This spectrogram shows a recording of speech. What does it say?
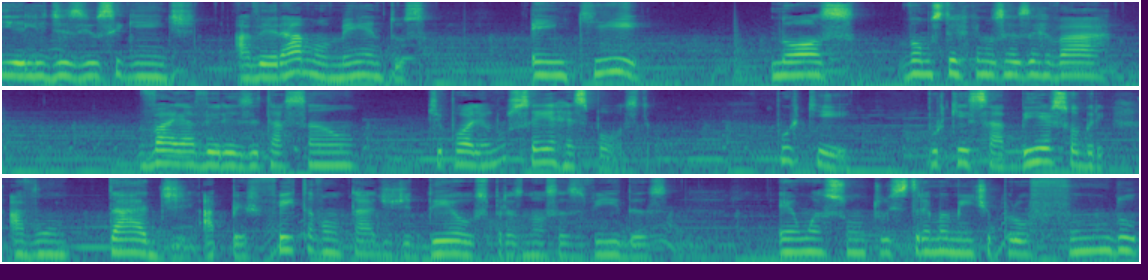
E ele dizia o seguinte: haverá momentos em que nós vamos ter que nos reservar, vai haver hesitação, tipo, olha, eu não sei a resposta. Por quê? Porque saber sobre a vontade, a perfeita vontade de Deus para as nossas vidas é um assunto extremamente profundo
